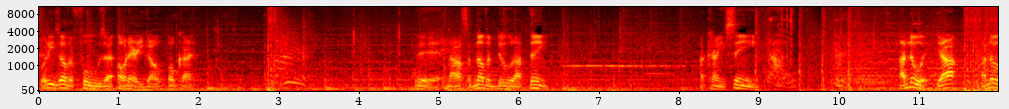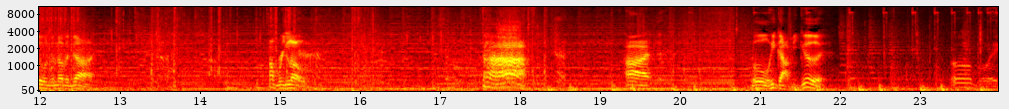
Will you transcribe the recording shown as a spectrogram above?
where these other fools at? Oh, there you go. Okay. Yeah, now it's another dude, I think. I can't see him. I knew it, yeah. I knew it was another guy. I'm reloading. Ah! Alright. Oh, he got me good. Oh boy.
